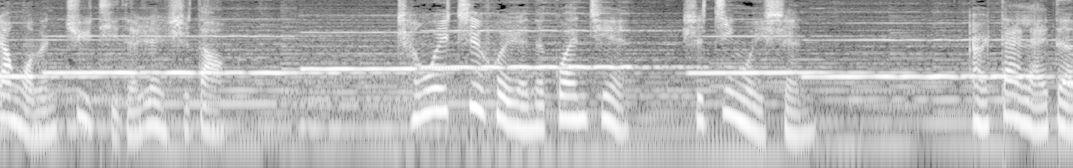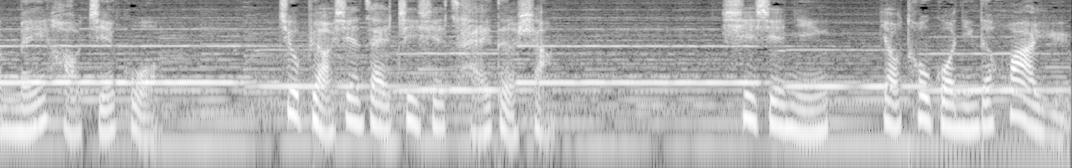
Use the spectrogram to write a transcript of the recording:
让我们具体地认识到，成为智慧人的关键是敬畏神，而带来的美好结果，就表现在这些才德上。谢谢您，要透过您的话语，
